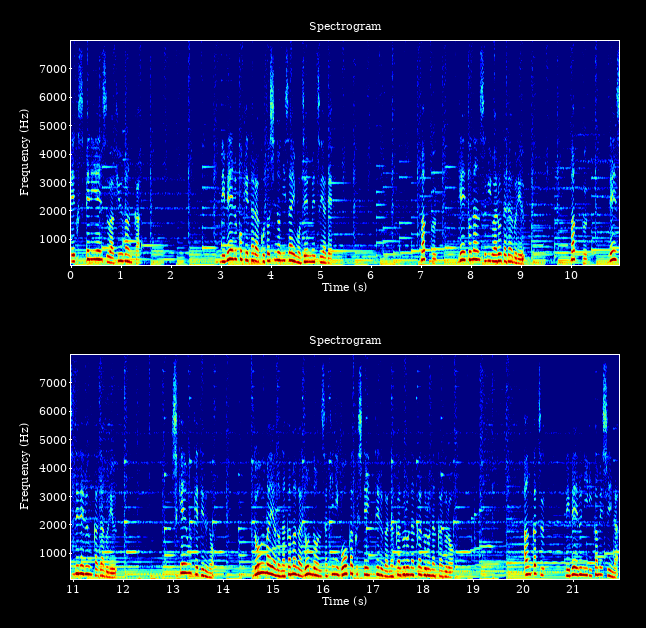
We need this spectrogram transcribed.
エクスペリエンスは9番か。リベールこけたら今年の2歳も全滅やで。マップ、ゲートナン杉ワロタ W。マップ、レース出れるんか W。試験受けてるの。胴馬屋の仲間がどんどん先に合格していってるが中黒中黒中黒。アンカツ、リベールにいかめしいな。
